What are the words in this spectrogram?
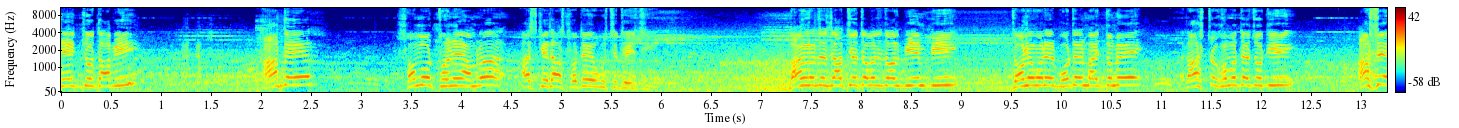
ন্যায্য দাবি, তাদের সমর্থনে আমরা আজকে রাজপথে উপস্থিত হয়েছি। বাংলাদেশ জাতীয়তাবাদী দল বিএনপি জনগণের ভোটের মাধ্যমে রাষ্ট্র ক্ষমতা যদি আসে,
